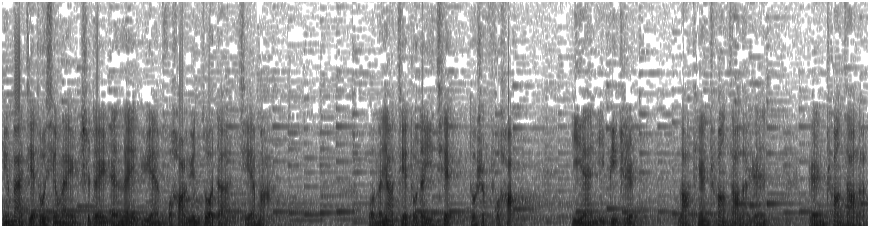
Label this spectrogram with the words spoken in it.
明白解读行为是对人类语言符号运作的解码。我们要解读的一切都是符号。一言以蔽之，老天创造了人，人创造了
